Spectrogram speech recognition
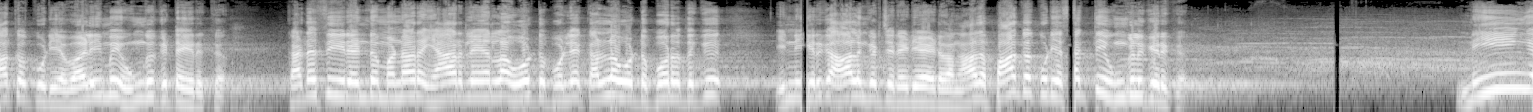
பார்க்கக்கூடிய வலிமை உங்ககிட்ட இருக்கு. கடைசி ரெண்டு மணி நேரம் யார்லேயெல்லாம் ஓட்டு போடலையோ கள்ள ஓட்டு போறதுக்கு இன்னைக்கு இருக்க ஆளுங்கட்சி ரெடி ஆயிடுவாங்க. அதை பார்க்கக்கூடிய சக்தி உங்களுக்கு இருக்கு. நீங்க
